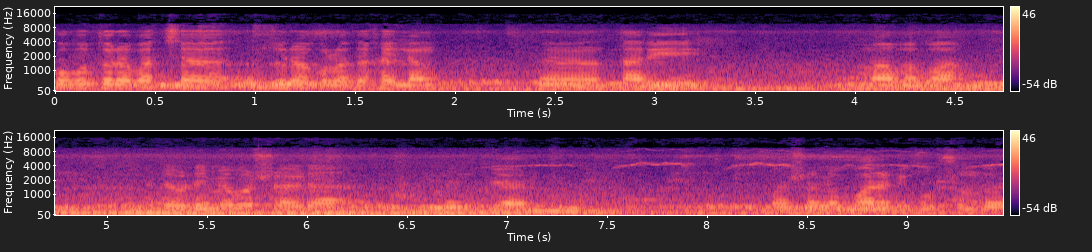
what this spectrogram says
কবুতরের বাচ্চা জোড়াগুলো দেখাইলাম তারই মা বাবা এটা ডিমে বসা এটা পেয়ার মার্শাল্লাহ কোয়ালিটি খুব সুন্দর।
